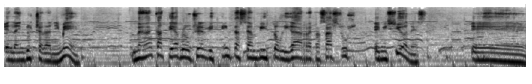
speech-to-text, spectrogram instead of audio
es la industria del anime. Una gran cantidad de producciones distintas se han visto obligadas a retrasar sus emisiones. Eh,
